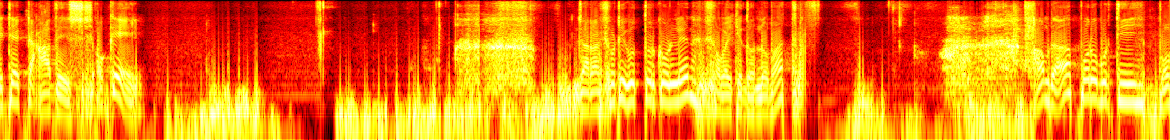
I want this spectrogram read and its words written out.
এটা একটা আদেশ ওকে যারা সঠিক উত্তর করলেন সবাইকে ধন্যবাদ। আমরা পরবর্তী প্রশ্ন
